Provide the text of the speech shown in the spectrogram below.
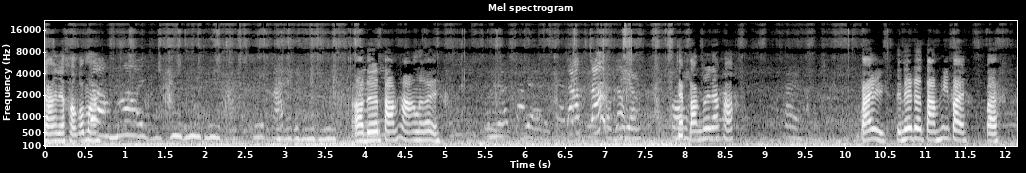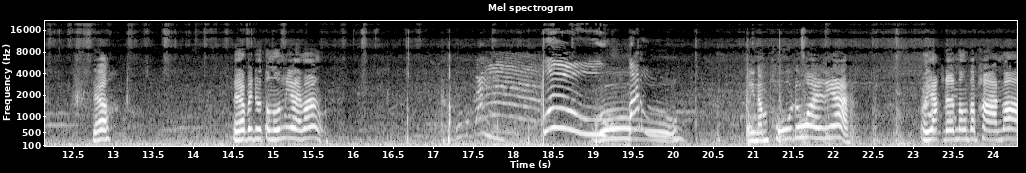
ยายเดี๋ยวเขาก็มาไม่ดีดีดีดีครับดีดีดีเออเดินตามทางเลยจับจับเรียงเก็บตังค์ด้วยนะคะไปเตเน่เดินตามพี่ไป ไป เร็ว เดี๋ยวเราไปดูตรงนู้นมีอะไรบ้าง วู้ โอ้มีน้ำพุด้วยเนี่ยหนูอยากเดินตรงสะพานเปล่า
